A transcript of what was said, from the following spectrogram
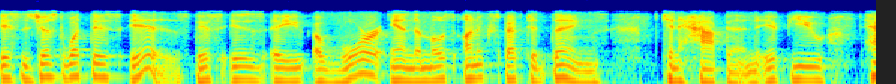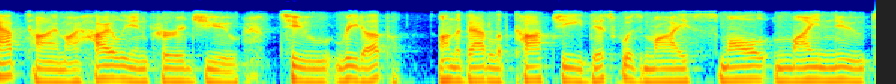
This is just what this is. This is a, a war, and the most unexpected things can happen. If you have time, I highly encourage you to read up on the Battle of Khafji. This was my small, minute,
